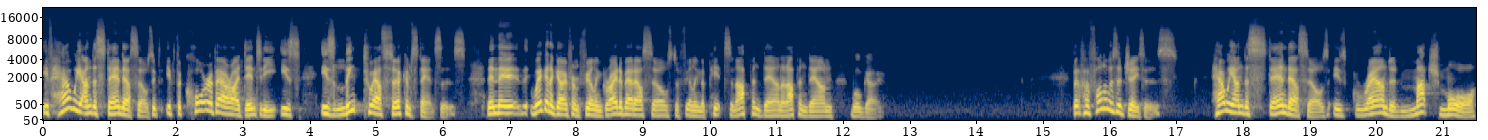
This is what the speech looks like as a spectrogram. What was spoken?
if how we understand ourselves, if, if the core of our identity is, is linked to our circumstances, then we're going to go from feeling great about ourselves to feeling the pits, and up and down and up and down we'll go. But for followers of Jesus, how we understand ourselves is grounded much more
